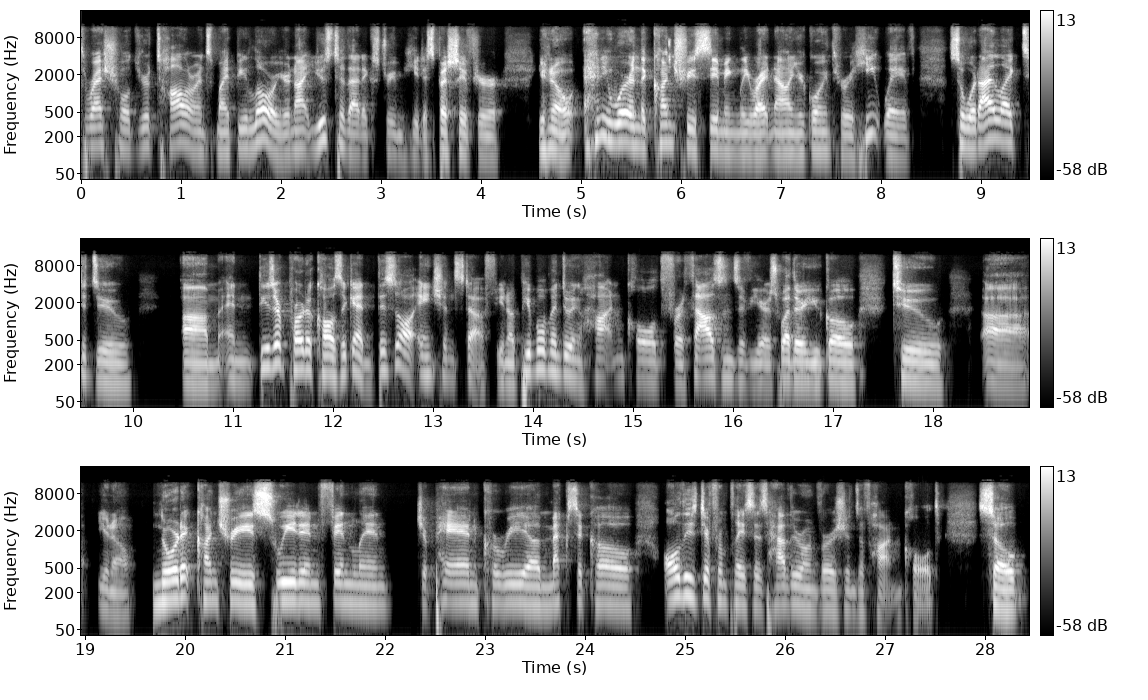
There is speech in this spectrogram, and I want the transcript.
threshold, your tolerance might be lower. You're not used to that extreme heat, especially if you're, you know, anywhere in the country seemingly right now and you're going through a heat wave. So what I like to do um, and these are protocols. Again, this is all ancient stuff. You know, people have been doing hot and cold for thousands of years. Whether you go to, uh, you know, Nordic countries, Sweden, Finland, Japan, Korea, Mexico, all these different places have their own versions of hot and cold. So,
